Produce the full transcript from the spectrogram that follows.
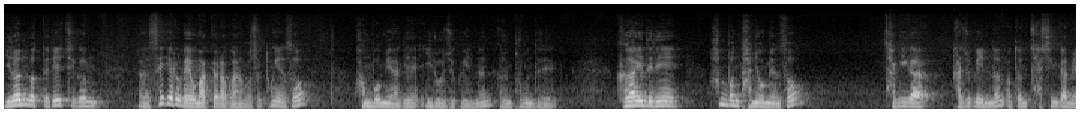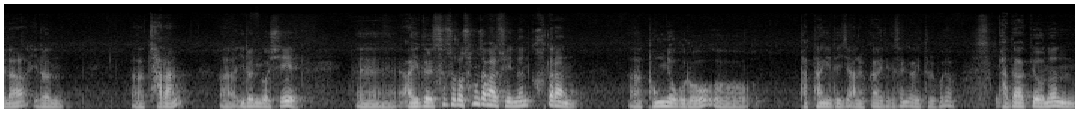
이런 것들이 지금 어, 세계로 배움 학교라고 하는 것을 통해서 광범위하게 이루어지고 있는 그런 부분들이 그 아이들이 한 번 다녀오면서 자기가 가지고 있는 어떤 자신감이나 이런 어, 자랑 아, 이런 것이 에, 아이들 스스로 성장할 수 있는 커다란 아, 동력으로 어, 바탕이 되지 않을까 이렇게 생각이 들고요. 바다 학교는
